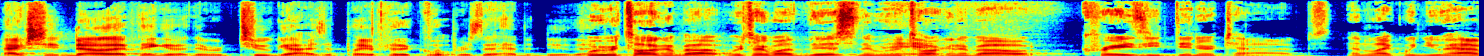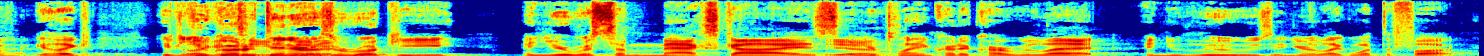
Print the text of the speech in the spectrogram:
actually, now that I think of it, there were two guys that played for the Clippers that had to do that. We were talking about we were talking about this, and then we were talking about crazy dinner tabs, and like when you have like if you Like a go to team dinner, as a rookie and you're with some max guys and you're playing credit card roulette and you lose and you're like, what the fuck?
